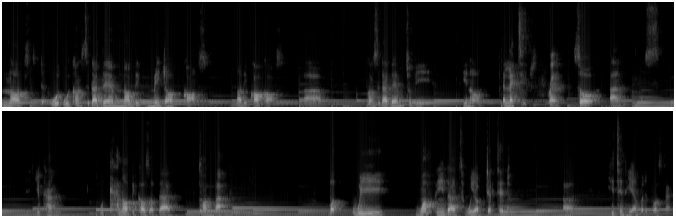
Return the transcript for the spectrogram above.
not we, we consider them not the major cause, not the core cause. Um, consider them to be, you know, electives. Right. So, and you can, we cannot because of that turn back. But we, one thing that we objected to uh, hitting here for the first time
